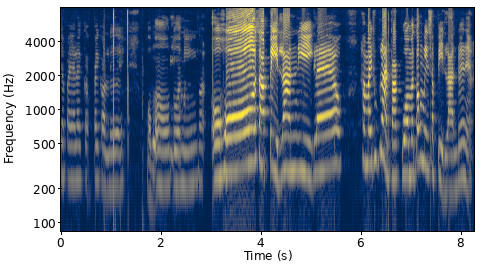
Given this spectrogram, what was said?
จะไปอะไรก็ไปก่อนเลย ผมเอาตัวนี้ก่อนโอ้โหสปีดรันอีกแล้วทำไมทุกด่านปลากลัวมันต้องมีสปีดรันด้วยเนี่ย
